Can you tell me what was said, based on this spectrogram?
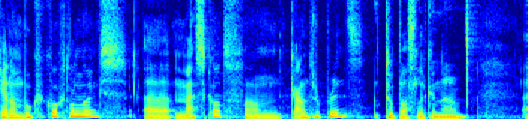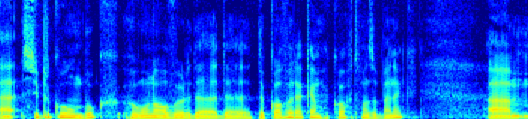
Ik heb een boek gekocht onlangs, eh, Mascot van Counterprint. Toepasselijke naam. Eh supercool een boek, gewoon al voor de, de, de cover heb ik hem gekocht, van zo ben ik. Ehm,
